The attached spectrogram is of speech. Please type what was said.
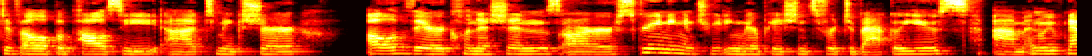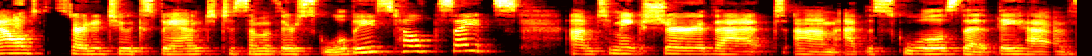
develop a policy uh, to make sure all of their clinicians are screening and treating their patients for tobacco use. Um, and we've now started to expand to some of their school-based health sites um, to make sure that um, at the schools that they have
